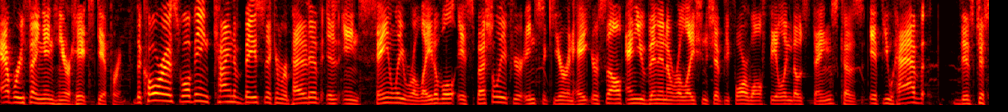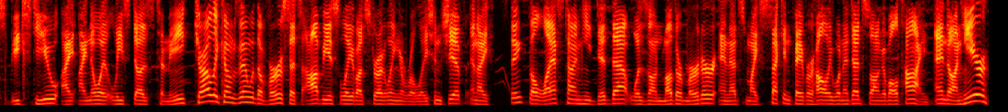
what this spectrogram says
everything in here hits different. The chorus, while being kind of basic and repetitive, is insanely relatable, especially if you're insecure and hate yourself and you've been in a relationship before while feeling those things, because if you have this just speaks to you. I, I know it at least does to me. Charlie comes in with a verse that's obviously about struggling a relationship, and I think the last time he did that was on Mother Murder, and that's my second favorite Hollywood Undead song of all time. And on here,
